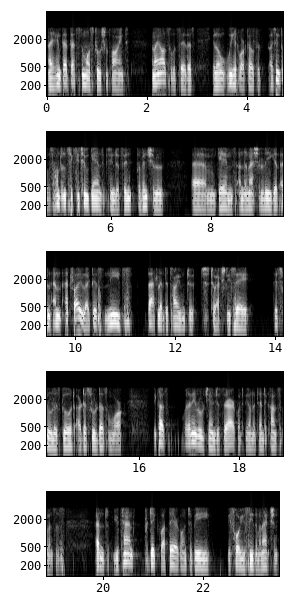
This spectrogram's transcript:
And I think that that's the most crucial point. And I also would say that you know, we had worked out that I think there was 162 games between the fin- provincial um, games and the National League, and, and a trial like this needs that length of time to to actually say this rule is good or this rule doesn't work, because with any rule changes, there are going to be unintended consequences, and you can't predict what they are going to be before you see them in action.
